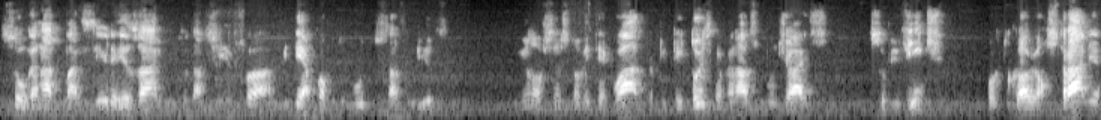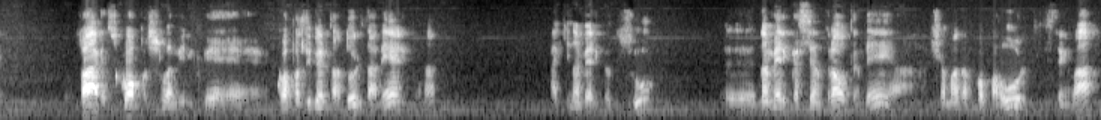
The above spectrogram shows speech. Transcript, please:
sou o Renato Marcília, ex-árbitro da FIFA, apitei a Copa do Mundo dos Estados Unidos em 1994, apitei dois campeonatos mundiais sub-20, Portugal e Austrália, várias Copas Sul-América, é, Copas Libertadores da América, né? Aqui na América do Sul, é, na América Central também, a chamada Copa Ouro que eles têm lá.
